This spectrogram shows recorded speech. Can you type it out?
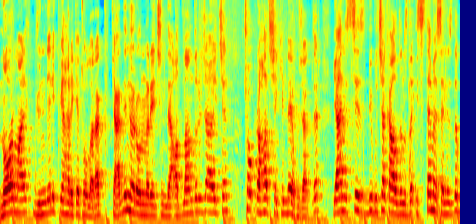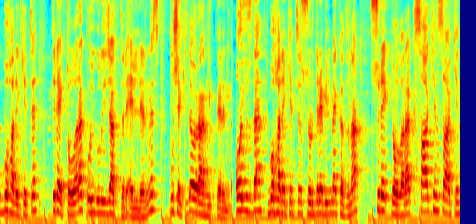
normal gündelik bir hareket olarak kendi nöronları içinde adlandıracağı için çok rahat şekilde yapacaktır. Yani siz bir bıçak aldığınızda istemeseniz de bu hareketi direkt olarak uygulayacaktır elleriniz. Bu şekilde öğrendiklerinde. O yüzden bu hareketi sürdürebilmek adına sürekli olarak sakin sakin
